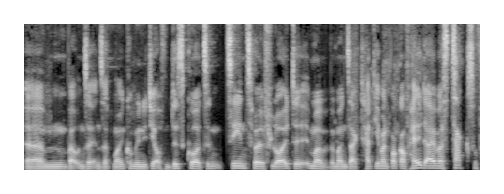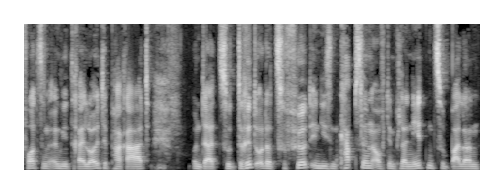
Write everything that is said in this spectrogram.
Ähm, bei unserer Insert Moin Community auf dem Discord sind 10, 12 Leute. Immer, wenn man sagt, hat jemand Bock auf Helldivers, zack, sofort sind irgendwie drei Leute parat und da zu dritt oder zu viert in diesen Kapseln auf dem Planeten zu ballern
